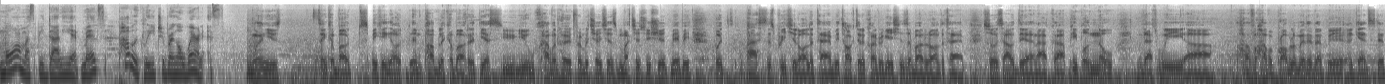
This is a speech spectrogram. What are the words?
More must be done, he admits, publicly to bring awareness. When you think about speaking out in public about it. Yes, you, you haven't heard from the church as much as you should, maybe, but pastors preach it all the time. They talk to the congregations about it all the time. So it's out there, and our, our people know that we uh, have, have, a problem with it, that we're against it,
